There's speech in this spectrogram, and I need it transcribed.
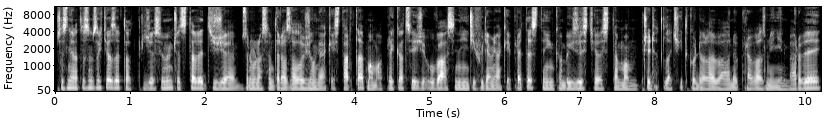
Přesně na to jsem se chtěl zeptat, protože si umím představit, že zrovna jsem teda založil nějaký startup, mám aplikaci, že u vás nejdřív udělám nějaký pretesting, abych zjistil, jestli tam mám přidat tlačítko doleva, doprava, změnit barvy,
